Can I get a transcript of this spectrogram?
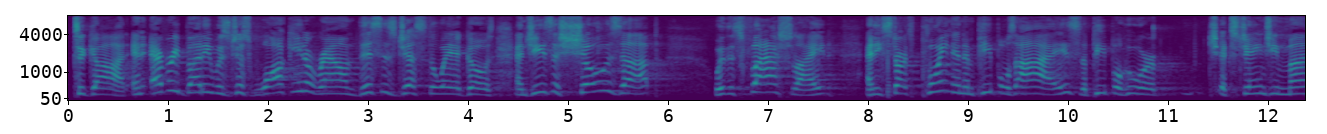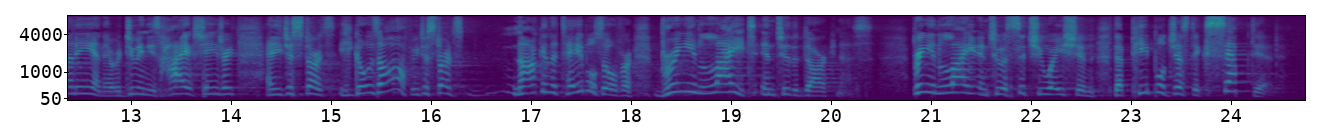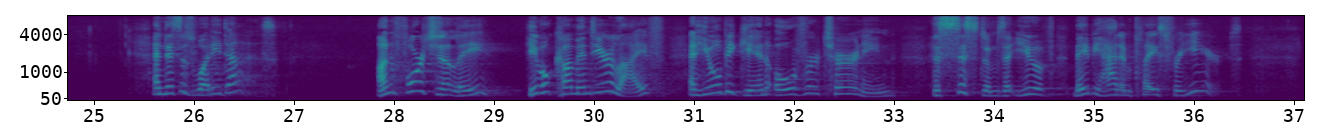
to God. And everybody was just walking around, this is just the way it goes. And Jesus shows up with his flashlight and he starts pointing in people's eyes, the people who were exchanging money and they were doing these high exchange rates. And he just starts, he goes off. He just starts knocking the tables over, bringing light into the darkness, bringing light into a situation that people just accepted. And this is what he does. Unfortunately, he will come into your life and he will begin overturning the systems that you have maybe had in place for years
